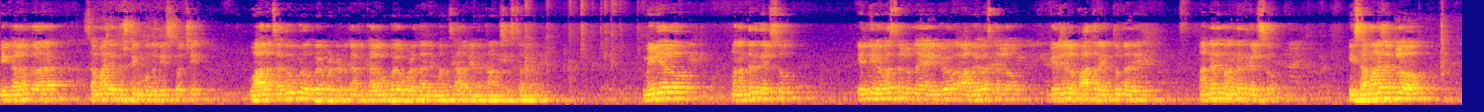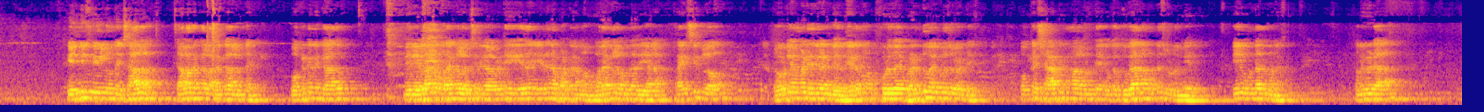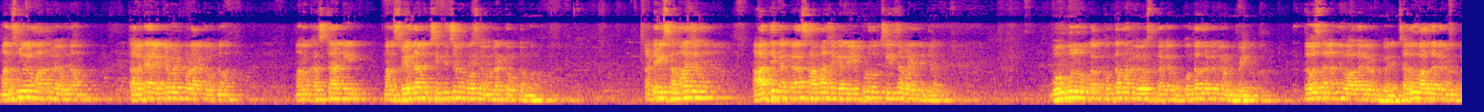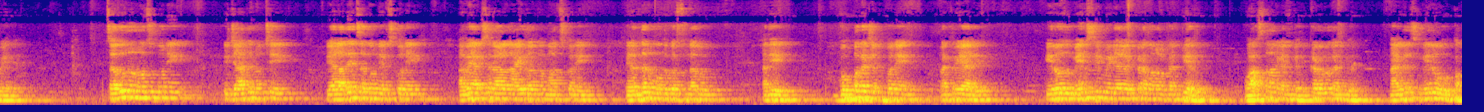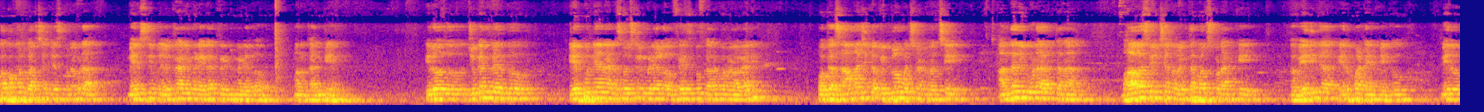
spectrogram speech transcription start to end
మీ కలం ద్వారా సమాజ దృష్టికి ముందు తీసుకొచ్చి వాళ్ళ చదువు కూడా ఉపయోగపడేట్టుగా మీ కలం ఉపయోగపడదని మనసారా నేను కాంక్షిస్తున్నాను. మీడియాలో మనందరికీ తెలుసు ఎన్ని వ్యవస్థలు ఉన్నాయో ఎన్ని ఆ వ్యవస్థల్లో గిరిజనుల పాత్ర ఎంత ఉన్నది అన్నది మనందరికీ తెలుసు. ఈ సమాజంలో ఎన్ని ఫీల్డ్లు ఉన్నాయి చాలా చాలా రకాల రంగాలు ఉన్నాయి. ఒకటిని కాదు మీరు ఎలా వరంగల్ వచ్చారు కాబట్టి ఏదైనా ఏదైనా పట్టణం వరంగల్ ఉన్నది ఇలా రైట్ రోడ్లు ఏమంటే తిరగండి మీరు ఎడమ కుడి వైపు రెండు వైపులు చూడండి. ఒక షాపింగ్ మాల్ ఉంటే ఒక దుకాణం ఉంటే చూడండి మీరు. ఏం ఉండదు మనకు. మనం ఇక్కడ మనుషులుగా మాత్రమే ఉన్నాం. తలకాయ లెక్క పెట్టుకోవడానికి ఉన్నాం. మన కష్టాన్ని మన స్వేదాన్ని చిందించడం కోసం ఉన్నట్టు ఉన్నాం మనం. అంటే ఈ సమాజం ఆర్థికంగా సామాజికంగా ఎప్పుడు చీల్చబడింది ఇట్లా. భూములు ఒక కొంతమంది వ్యవస్థ దగ్గర కొంత దగ్గర ఉండిపోయింది వ్యవస్థలన్నీ వాళ్ళ దగ్గర ఉండిపోయినాయి. చదువు వాళ్ళ దగ్గర ఉండిపోయింది. చదువును నోచుకొని ఈ జాతి నుంచి ఇవాళ అదే చదువు నేర్చుకొని అవే అక్షరాలను ఆయుధంగా మార్చుకొని మీరందరూ ముందుకు వస్తున్నారు. అది గొప్పగా చెప్పుకునే ప్రక్రియ అది. ఈరోజు మెయిన్ స్ట్రీమ్ మీడియాలో ఎక్కడ మనం కనిపించదు. వాస్తవానికి కనిపించదు. ఇక్కడ కూడా కనిపించదు. నాకు తెలిసి మీరు పక్క పక్కన పరిచయం చేసుకున్నా కూడా mainstream electronic media print మీడియాలో మనం కనిపించం. ఈరోజు జుగన్ బెర్గ్ ఏ పుణ్యాన్ని ఆయన సోషల్ మీడియాలో ఫేస్బుక్ అనుకున్నాడో కానీ ఒక సామాజిక విప్లవం వచ్చినట్టు వచ్చి అందరినీ కూడా తన భావ స్వేచ్ఛను వ్యక్తపరచుకోవడానికి ఒక వేదిక ఏర్పాటైంది మీకు. మీరు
